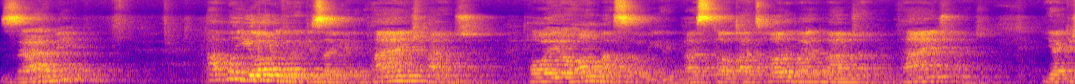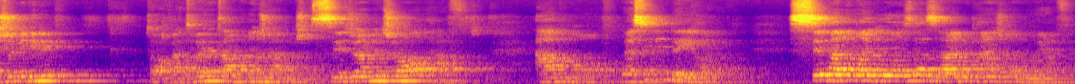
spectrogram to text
ضربی؟ اما یار داره که کنیم پنج پنج. پایه ها مساویه. پس طاقت ها رو باید به هم جمع پنج پنج. یکیشو می‌گیریم. طاقت های توانا جمع میشه. سه جمع چهار هفت. اما رسیدیم به این حالت سه برنامه دوازده ضرب پنج برنامه هفت.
